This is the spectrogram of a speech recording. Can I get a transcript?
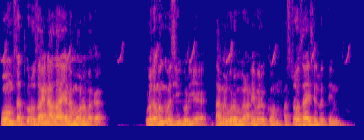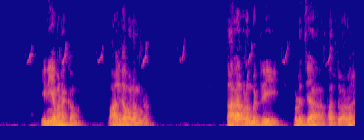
ஓம் சத்குரு சாய்நாதாய நமோ நமக. உலகமெங்கு வசிக்கக்கூடிய தமிழ் உறவுகள் அனைவருக்கும் அஸ்ட்ரோ சாய் செல்வத்தின் இனிய வணக்கம். வாழ்க வளமுடன். தாராபலம் பற்றி தொடர்ச்சியாக பார்த்துட்டு வரோம்.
